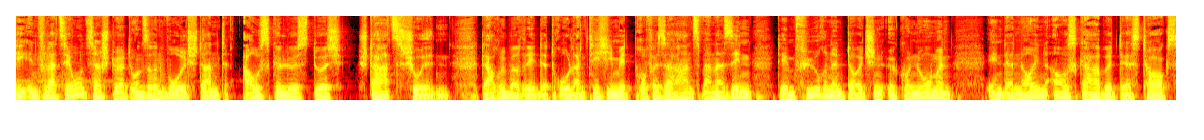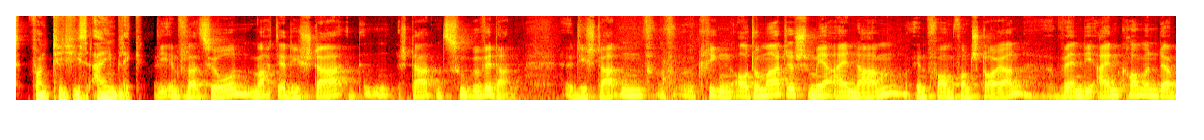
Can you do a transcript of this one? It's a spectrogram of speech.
Die Inflation zerstört unseren Wohlstand, ausgelöst durch Staatsschulden. Darüber redet Roland Tichy mit Professor Hans-Werner Sinn, dem führenden deutschen Ökonomen, in der neuen Ausgabe des Talks von Tichys Einblick. Die Inflation macht ja die Staaten zu Gewinnern. Die Staaten kriegen automatisch mehr Einnahmen in Form von Steuern, wenn die Einkommen der,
